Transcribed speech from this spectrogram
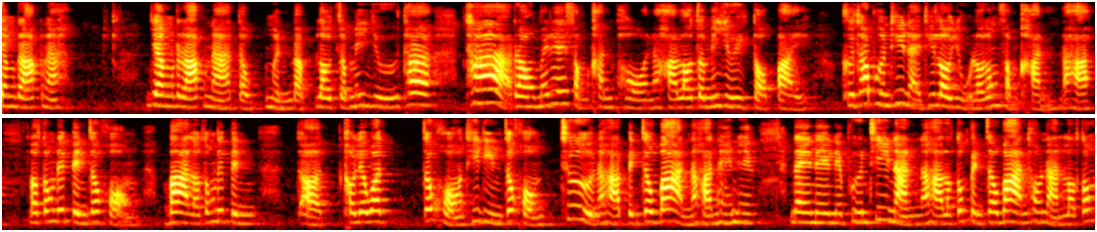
ยังรักนะ ยังรักนะ แต่เหมือนแบบเราจะไม่ยื้อถ้าถ้าเราไม่ได้สำคัญพอนะคะ เราจะไม่ยื้ออีกต่อไป คือถ้าพื้นที่ไหนที่เราอยู่เราต้องสำคัญนะคะ เราต้องได้เป็นเจ้าของบ้านเราต้องได้เป็นเขาเรียกว่าเจ้าของที่ดินเจ้าของชื่อนะคะ เป็นเจ้าบ้านนะคะในในในในในพื้นที่นั้นนะคะ เราต้องเป็นเจ้าบ้านเท่านั้น เราต้อง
